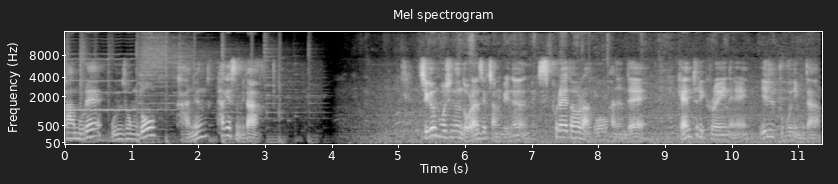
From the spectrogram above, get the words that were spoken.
화물의 운송도 가능하겠습니다. 지금 보시는 노란색 장비는 스프레더라고 하는데 겐트리 크레인의 일부분입니다.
